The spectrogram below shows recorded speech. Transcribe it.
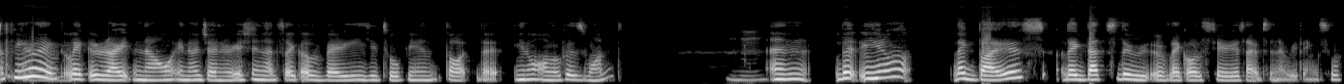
I feel like like right now in our generation, that's like a very utopian thought that you know all of us want. Mhm. And but you know, like bias, like that's the root of like all stereotypes and everything. So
